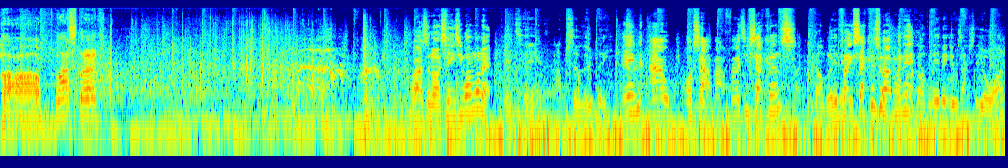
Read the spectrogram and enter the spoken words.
Ah, bastard! Well, that's a nice, easy one, wasn't it? It is, in, absolutely. In, out. What's that? About 30 seconds? I can't believe it. 30 seconds, about a I can't- minute. I can't believe it. It was actually all right.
